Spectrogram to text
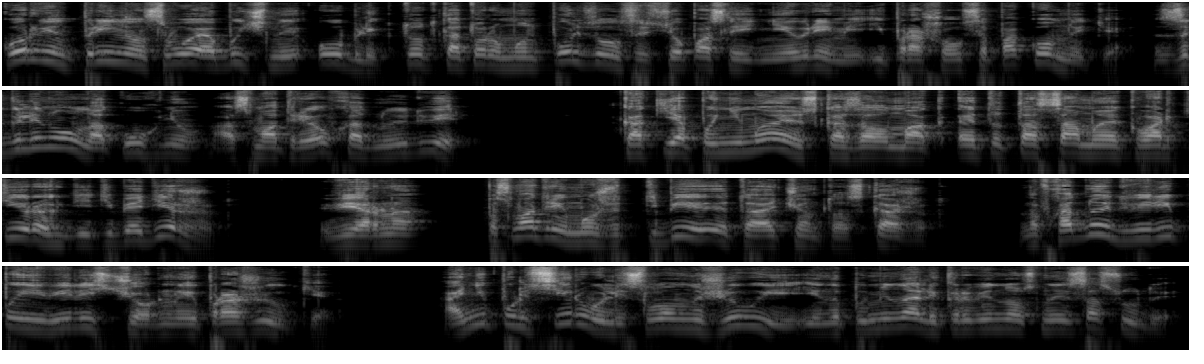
Корвин принял свой обычный облик, тот, которым он пользовался все последнее время, и прошелся по комнате. Заглянул на кухню, осмотрел входную дверь. «Как я понимаю», — сказал маг, — «это та самая квартира, где тебя держат?» «Верно. Посмотри, может, тебе это о чем-то скажет». На входной двери появились черные прожилки. Они пульсировали, словно живые, и напоминали кровеносные сосуды.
